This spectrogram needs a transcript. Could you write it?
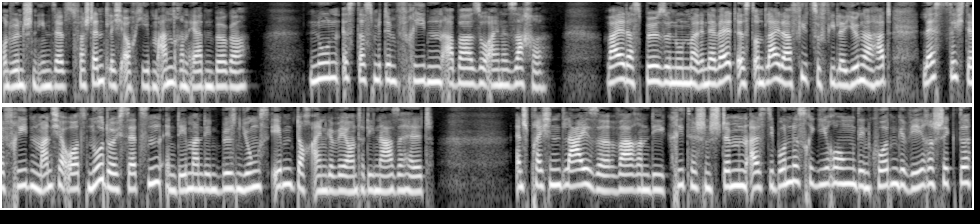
und wünschen ihn selbstverständlich auch jedem anderen Erdenbürger. Nun ist das mit dem Frieden aber so eine Sache. Weil das Böse nun mal in der Welt ist und leider viel zu viele Jünger hat, lässt sich der Frieden mancherorts nur durchsetzen, indem man den bösen Jungs eben doch ein Gewehr unter die Nase hält. Entsprechend leise waren die kritischen Stimmen, als die Bundesregierung den Kurden Gewehre schickte,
